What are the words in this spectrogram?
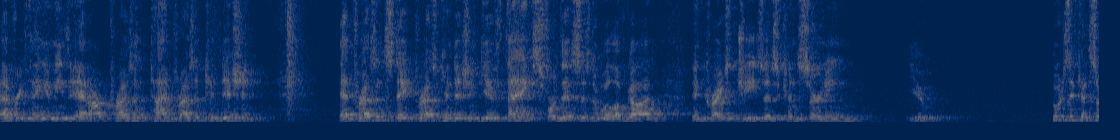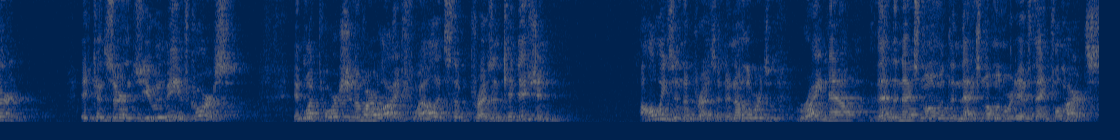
everything, it means at our present time, present condition. At present state, present condition, give thanks, for this is the will of God in Christ Jesus concerning you. Who does it concern? It concerns you and me, of course. In what portion of our life? Well, it's the present condition. Always in the present. In other words, right now, then the next moment, the next moment, we're to have thankful hearts.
